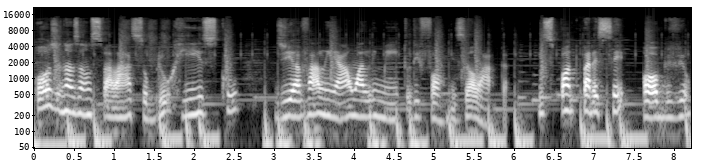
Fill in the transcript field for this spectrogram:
Hoje nós vamos falar sobre o risco de avaliar um alimento de forma isolada. Isso pode parecer óbvio,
